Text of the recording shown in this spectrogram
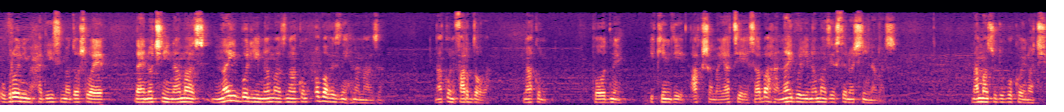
U brojnim hadisima došlo je da je noćni namaz najbolji namaz nakon obaveznih namaza. Nakon fardova, nakon podne i kindi, akšama, jacije i sabaha, najbolji namaz jeste noćni namaz. Namaz u dubokoj noći.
